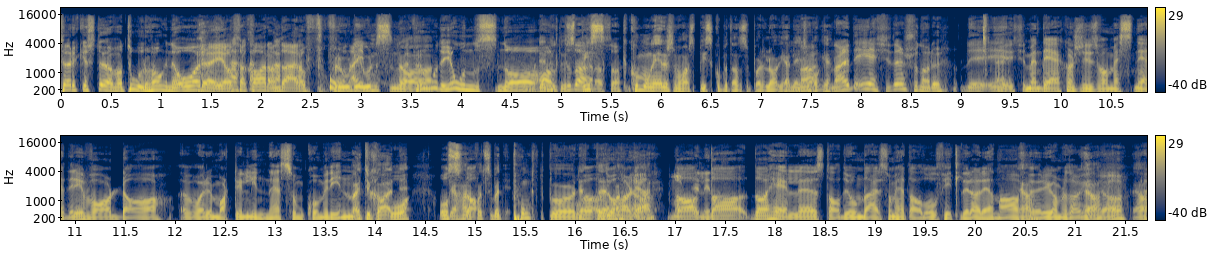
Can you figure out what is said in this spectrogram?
tørke støv av Tor Hogne Aarøy og så karene der, og få Frode Johnsen og- Frode Jonsen og Det alt det der, altså. Hvor mange er det som har spisskompetanse på det laget? Det er ikke Nei, mange. nei, det er ikke det, skjønner du. Det er ikke Men det jeg kanskje synes var mest nedrig, var da var det Martin Linnes som kommer inn. Vet du hva? Og, og det har jeg fått som et punkt på og, dette. du har det, her. Da, da, da hele stadion der som het Adolf Hitler Arena Ja. før i gamle dager Ja, ja.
